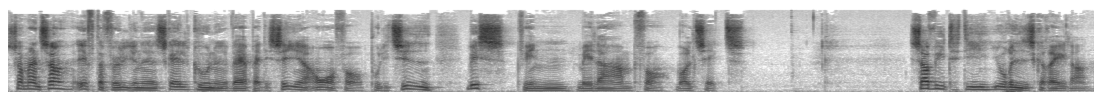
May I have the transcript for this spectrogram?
som han så efterfølgende skal kunne verbalisere over for politiet, hvis kvinden melder ham for voldtægt. Så vidt de juridiske regler.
